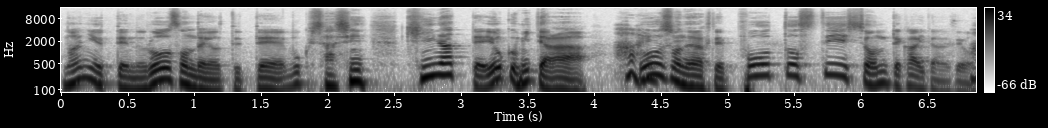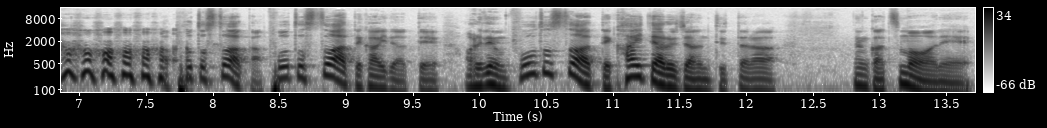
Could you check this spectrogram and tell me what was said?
何言ってんの？ローソンだよって言って僕写真気になってよく見たら、はいローソンじゃなくてポートステーションって書いてあるんですよ。あポートストアか。ポートストアって書いてあって、あれでもポートストアって書いてあるじゃんって言ったら、なんか妻はね、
